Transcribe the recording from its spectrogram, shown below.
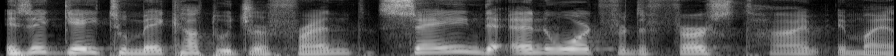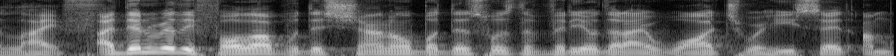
Is it gay to make out with your friend? Saying the N word for the first time in my life. I didn't really follow up with this channel, but this was the video that I watched where he said, I'm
